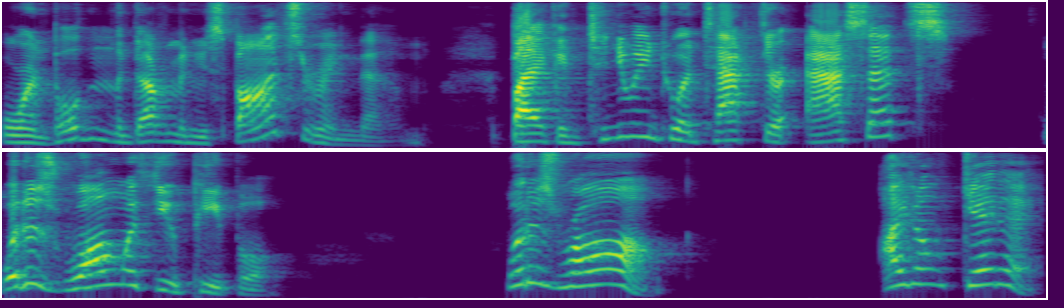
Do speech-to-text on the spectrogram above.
or embolden the government who's sponsoring them by continuing to attack their assets? What is wrong with you people? What is wrong? I don't get it.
